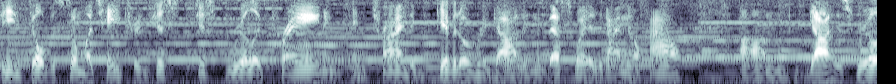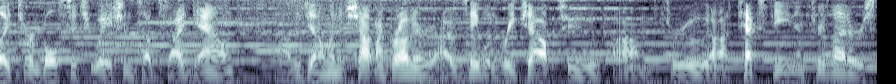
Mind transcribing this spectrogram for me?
being filled with so much hatred, just, just really praying and, and trying to give it over to God in the best way that I know how. Um, God has really turned both situations upside down. Uh, the gentleman that shot my brother, I was able to reach out to um, through uh, texting and through letters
